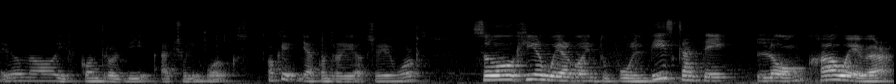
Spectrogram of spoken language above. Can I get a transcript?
I don't know if Control V actually works. Okay, yeah, Control V actually works. So here we are going to pull. This can take long, however,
